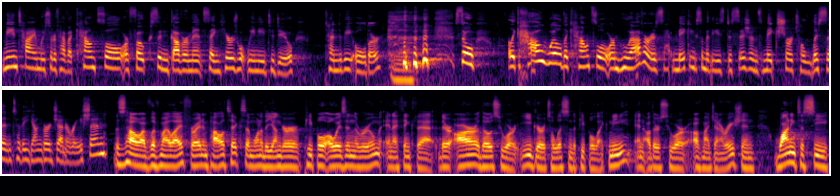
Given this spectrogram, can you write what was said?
Meantime, we sort of have a council or folks in government saying here's what we need to do. Tend to be older. Yeah. Mm-hmm. so like how will the council or whoever is making some of these decisions make sure to listen to the younger generation? This is how i've lived my life right in politics. I'm one of the younger people always in the room and i think that there are those who are eager to listen to people like me and others who are of my generation wanting to see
